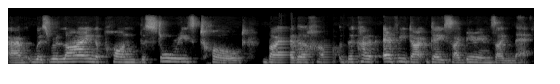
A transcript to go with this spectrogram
um, was relying upon the stories told by the, the kind of everyday day Siberians I met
